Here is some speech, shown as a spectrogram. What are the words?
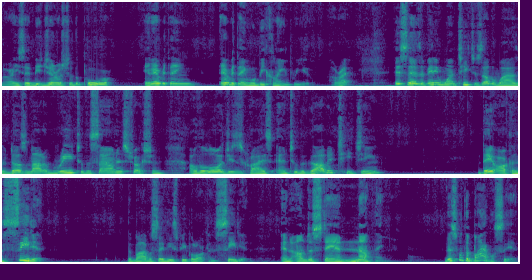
All right. He said, "Be generous to the poor, and everything everything will be clean for you." All right. It says, if anyone teaches otherwise and does not agree to the sound instruction of the Lord Jesus Christ and to the godly teaching, they are conceited the Bible says these people are conceited and understand nothing. This is what the Bible said.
